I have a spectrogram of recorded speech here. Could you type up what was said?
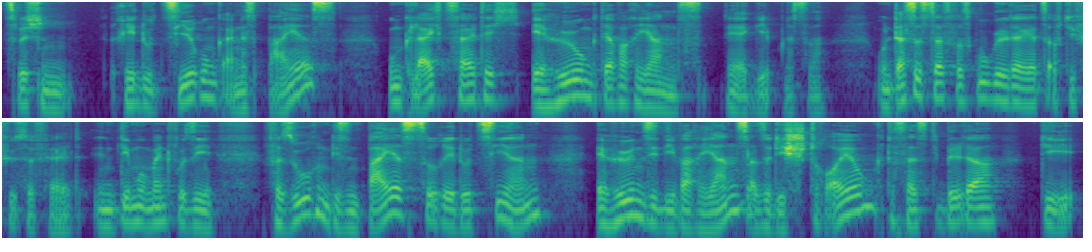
zwischen Reduzierung eines Bias und gleichzeitig Erhöhung der Varianz der Ergebnisse. Und das ist das, was Google da jetzt auf die Füße fällt. In dem Moment, wo sie versuchen, diesen Bias zu reduzieren, erhöhen sie die Varianz, also die Streuung. Das heißt, die Bilder, die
